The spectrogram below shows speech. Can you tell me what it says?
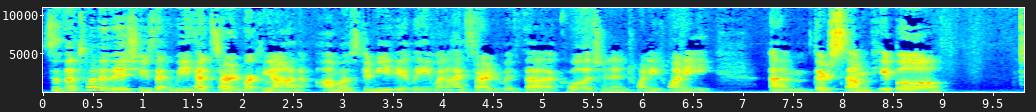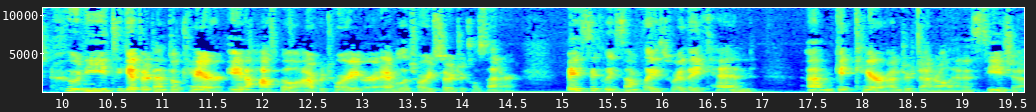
So that's one of the issues that we had started working on almost immediately when I started with the coalition in 2020. Um, there's some people who need to get their dental care in a hospital operatory or ambulatory surgical center, basically someplace where they can um, get care under general anesthesia.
